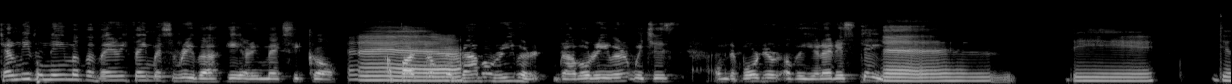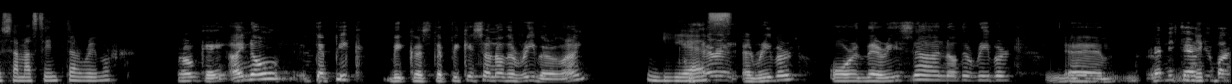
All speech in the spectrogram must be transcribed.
Tell me the name of a very famous river here in Mexico, apart from the Uh, Bravo River, Bravo River, which is on the border of the United States. uh, the the Usumacinta River. Okay, I know Tepic because Tepic is another river, right? Is Yes. there a, a river or there is another river? Um, let me tell The- you about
